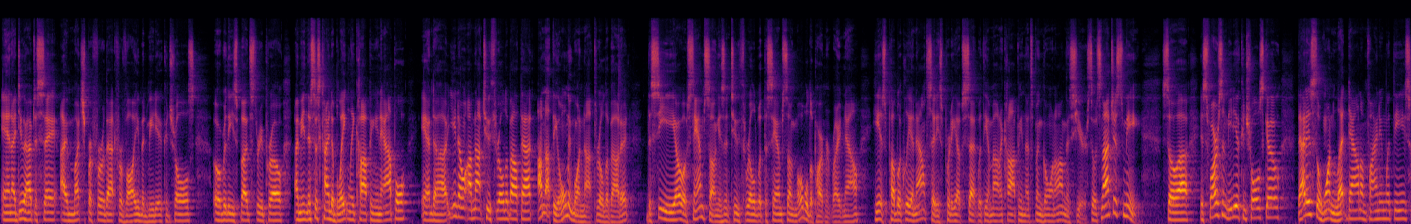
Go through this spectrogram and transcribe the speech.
And I do have to say, I much prefer that for volume and media controls over these Buds 3 Pro. I mean, this is kind of blatantly copying Apple. And, uh, you know, I'm not too thrilled about that. I'm not the only one not thrilled about it. The CEO of Samsung isn't too thrilled with the Samsung mobile department right now. He has publicly announced that he's pretty upset with the amount of copying that's been going on this year. So it's not just me. So uh, as far as the media controls go, that is the one letdown I'm finding with these.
